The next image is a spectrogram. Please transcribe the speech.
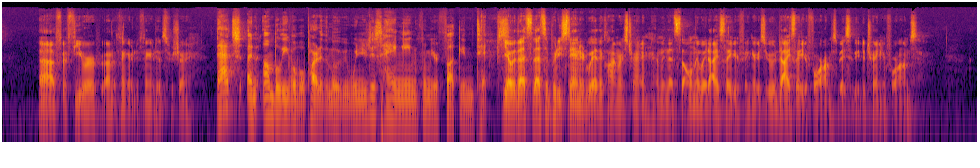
Uh, f- fewer on a finger to fingertips for sure. That's an unbelievable part of the movie when you're just hanging from your fucking tips. Yeah, well, that's that's a pretty standard way that climbers train. I mean, that's the only way to isolate your fingers, or to isolate your forearms, basically, to train your forearms.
